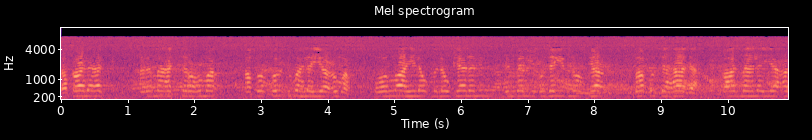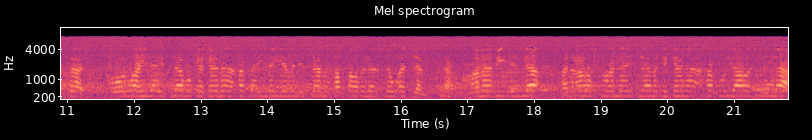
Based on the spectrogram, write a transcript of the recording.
فقال فلما أكثر عمر فقلت مهلا يا عمر؟ والله لو لو كان من من بني عدي بن ما قلت هذا. قال مهلا يا عباس؟ والله لإسلامك كان أحب إلي من إسلام الخطاب لو أسلم. نعم. وما بي إلا أن عرفت أن إسلامك كان أحب إلى رسول الله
